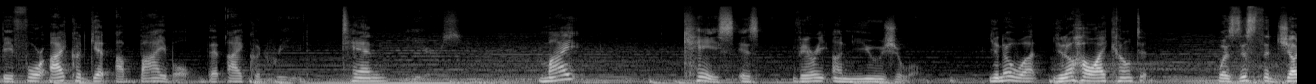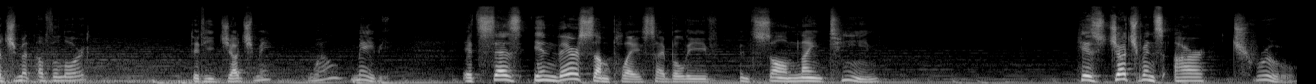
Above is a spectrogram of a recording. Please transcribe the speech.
before I could get a Bible that I could read. 10 years. My case is very unusual. You know what? You know how I count it? Was this the judgment of the Lord? Did he judge me? Well, maybe. It says in there someplace, I believe, in Psalm 19, his judgments are true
